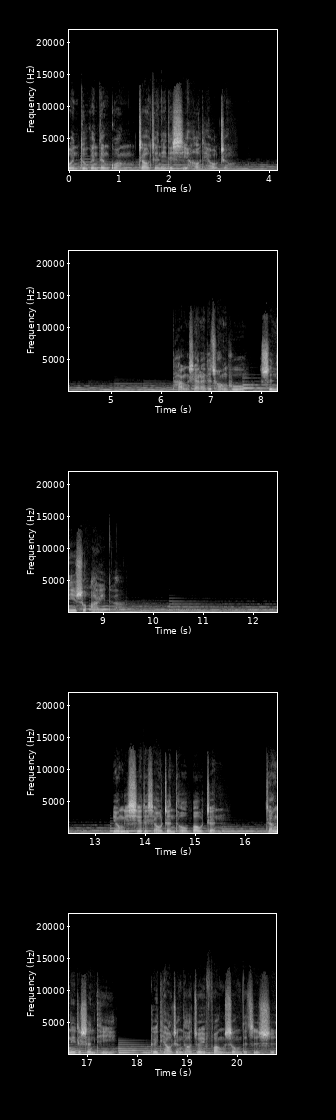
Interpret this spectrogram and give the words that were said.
温度跟灯光照着你的喜好调整，躺下来的床铺是你所爱的，用一些的小枕头抱枕，让你的身体可以调整到最放松的姿势，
